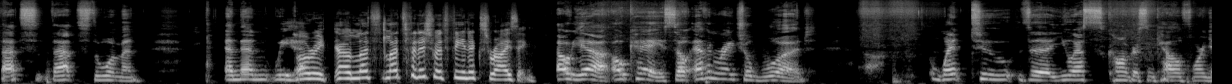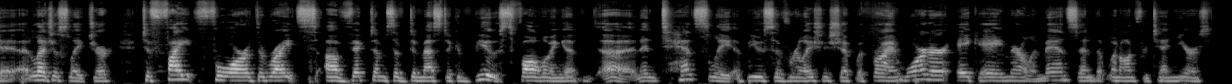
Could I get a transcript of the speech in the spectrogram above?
that's that's the woman. And then we have, all right. Uh, let's let's finish with Phoenix Rising. Oh yeah, okay. So Evan Rachel Wood uh, went to the U.S. Congress in California uh, legislature to fight for the rights of victims of domestic abuse following a, uh, an intensely abusive relationship with Brian Warner, aka Marilyn Manson, that went on for ten years.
